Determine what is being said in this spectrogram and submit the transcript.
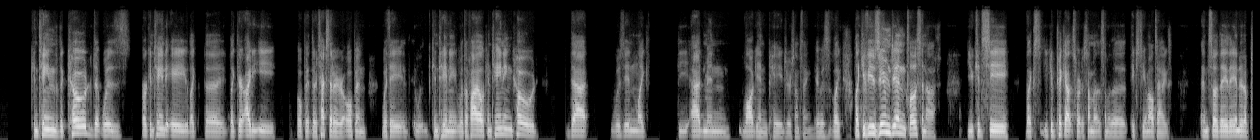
contained the code that was or contained a like the like their IDE open their text editor open with a containing with a file containing code that was in like the admin login page or something. It was like like if you zoomed in close enough, you could see like you could pick out sort of some of some of the HTML tags. And so they they ended up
